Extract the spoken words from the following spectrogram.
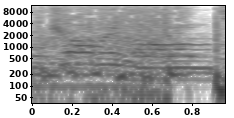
coming home.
